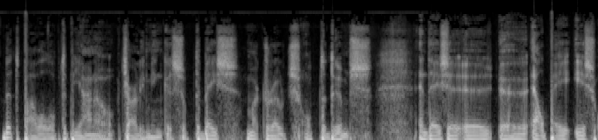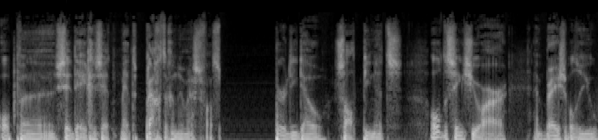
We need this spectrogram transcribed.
Bud Powell op de piano, Charlie Minkus op de bass, Mark Roach op de drums. En deze eh, LP is op cd gezet met prachtige nummers van Perdido, Salt Peanuts, All the Things You Are en Braceable You.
